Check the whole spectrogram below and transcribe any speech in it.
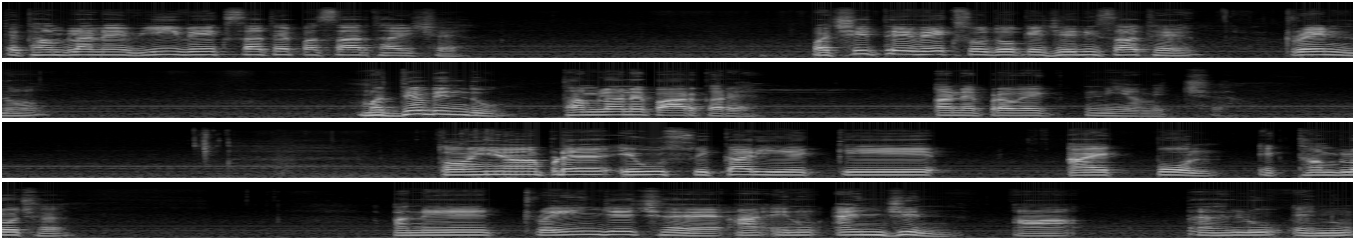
તે થાંભલાને વી વેગ સાથે પસાર થાય છે. પછી તે વેગ શોધો કે જેની સાથે ટ્રેનનો મધ્યબિંદુ થાંભલાને પાર કરે અને પ્રવેગ નિયમિત છે. તો અહીંયા આપણે એવું સ્વીકારીએ કે આ એક પોલ, એક થાંભલો છે. અને ટ્રેન જે છે, આ એનું એન્જિન આ પહેલું એનું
